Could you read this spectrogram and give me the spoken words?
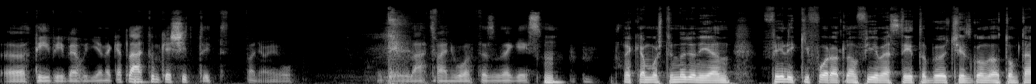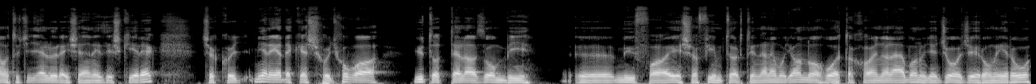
uh, tévébe, hogy ilyeneket látunk, és itt, itt nagyon jó nagyon jó látvány volt ez az egész. Hm. Nekem most egy nagyon ilyen félig kiforratlan filmesztét a bölcsész gondolatom támad, úgyhogy előre is elnézést kérek, csak hogy milyen érdekes, hogy hova jutott el a zombi műfaj és a filmtörténelem, hogy annól holtak hajnalában, ugye George A. Romero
